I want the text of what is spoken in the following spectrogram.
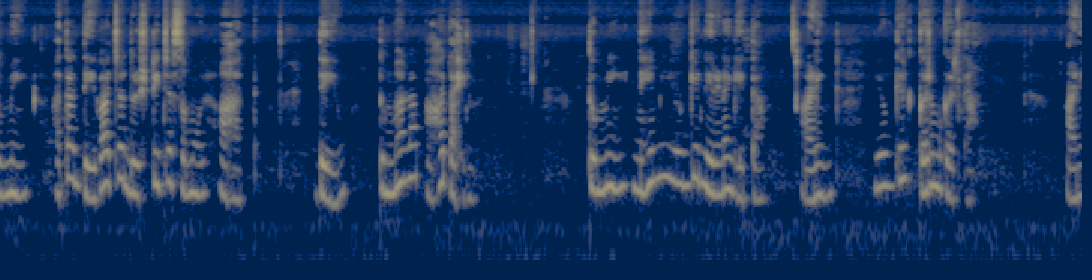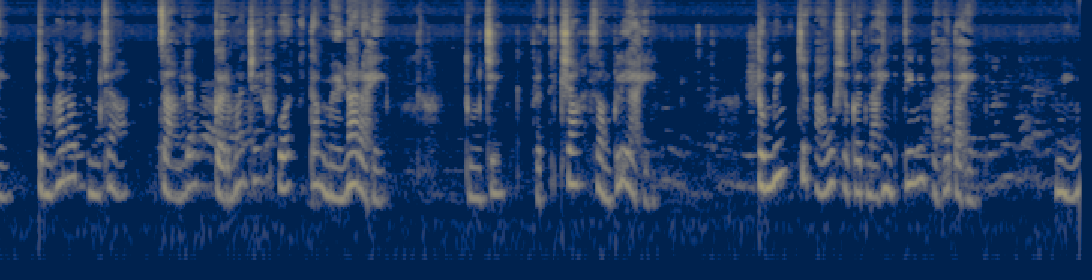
तुम्ही आता देवाच्या दृष्टीच्या समोर आहात. देव तुम्हाला पाहत आहे. तुम्ही नेहमी योग्य निर्णय घेता आणि योग्य कर्म करता. आणि तुम्हाला तुमच्या चांगल्या कर्माचे फळ आता मिळणार आहे. तुमची प्रतीक्षा संपली आहे. तुम्ही जे पाहू शकत नाही ते मी पाहत आहे. मी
